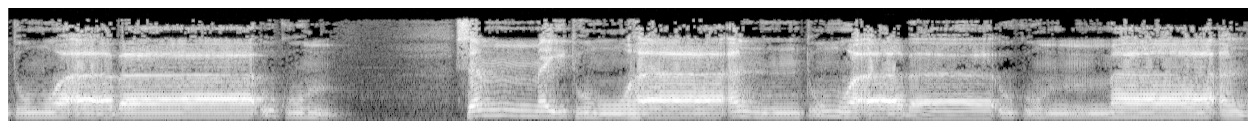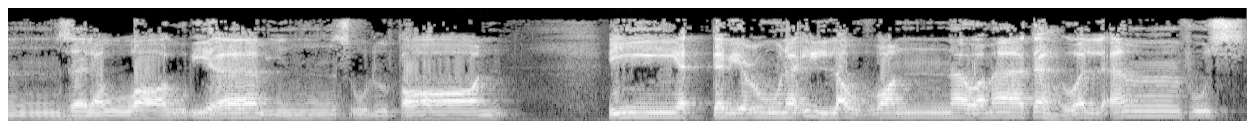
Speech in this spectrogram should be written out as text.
أنتم وآباؤكم سميتموها أنتم وآباؤكم ما أنزل الله بها من سلطان إن يتبعون إلا الظن وما تهوى الأنفس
